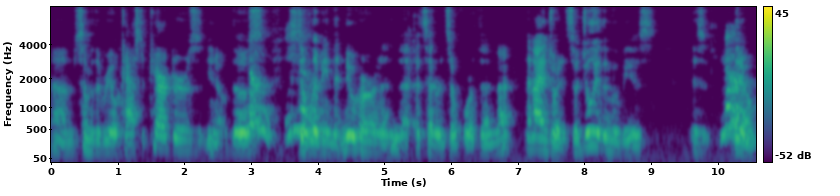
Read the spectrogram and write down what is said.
um, some of the real cast of characters. You know, those still living that knew her, and uh, et cetera and so forth. And uh, and I enjoyed it. So Julia the movie is is you know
